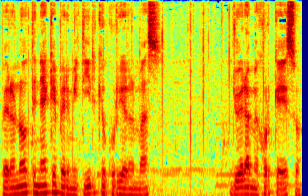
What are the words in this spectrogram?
pero no tenía que permitir que ocurrieran más. Yo era mejor que eso.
